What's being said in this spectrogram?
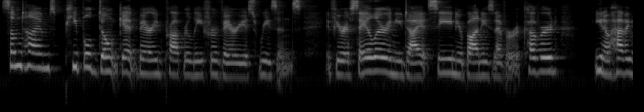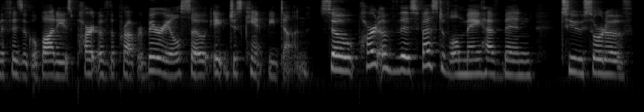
Sometimes people don't get buried properly for various reasons. If you're a sailor and you die at sea and your body's never recovered, you know, having the physical body is part of the proper burial, so it just can't be done. So, part of this festival may have been to sort of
